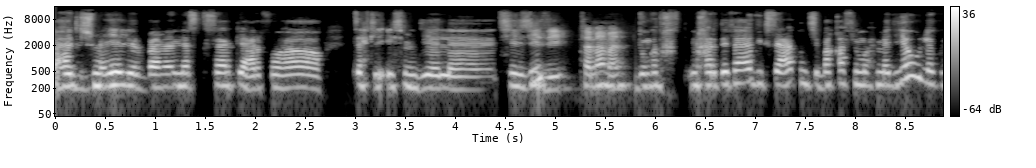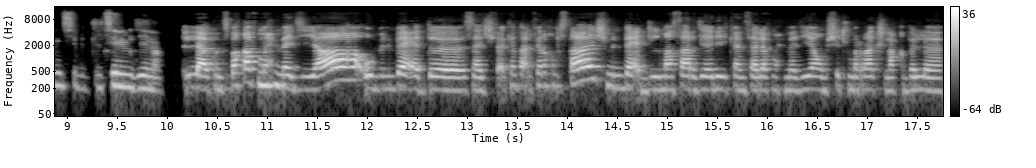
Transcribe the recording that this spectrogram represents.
هذه الجمعية اللي ربما الناس كثار كيعرفوها تحت الاسم ديال تيزي. تيزي تماما. donc فيها هذيك الساعة كنتي باقا في المحمدية ولا كنتي بدلتي المدينة لا كنت باقا في محمدية ومن بعد ساعات كان في 2015 من بعد المسار ديالي كان سالا في محمدية ومشيت لمراكش لقبل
